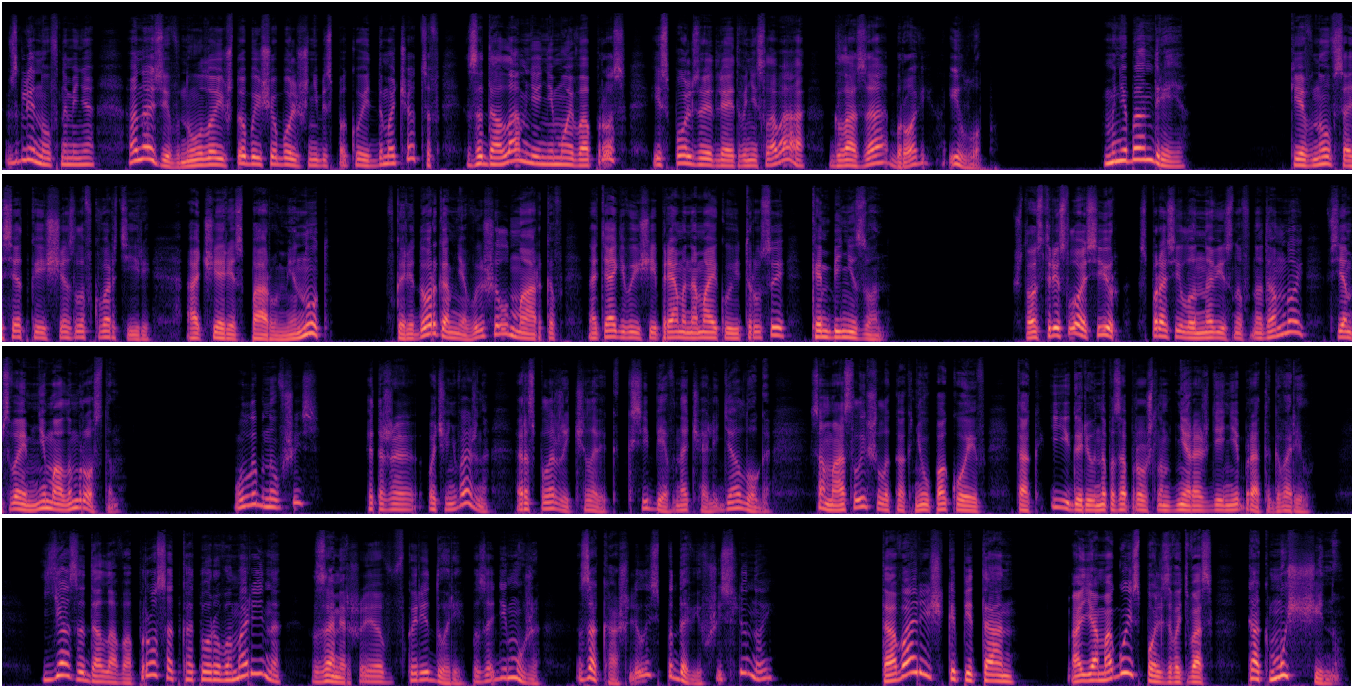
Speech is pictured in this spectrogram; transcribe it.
Взглянув на меня, она зевнула и, чтобы еще больше не беспокоить домочадцев, задала мне немой вопрос, используя для этого не слова, а глаза, брови и лоб. «Мне бы Андрея». Кивнув, соседка исчезла в квартире, а через пару минут в коридор ко мне вышел Марков, натягивающий прямо на майку и трусы комбинезон. — Что стряслось, Ир? — спросил он, нависнув надо мной всем своим немалым ростом. Улыбнувшись, это же очень важно — расположить человека к себе в начале диалога. Сама слышала, как, не упокоив, так Игорю на позапрошлом дне рождения брата говорил. Я задала вопрос, от которого Марина, замершая в коридоре позади мужа, закашлялась, подавившись слюной. «Товарищ капитан, а я могу использовать вас как мужчину.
